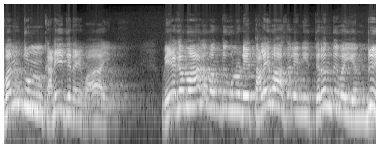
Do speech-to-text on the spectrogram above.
வந்துன் கடை திரைவாய் வேகமாக வந்து உன்னுடைய தலைவாசலை நீ திறந்து வை என்று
